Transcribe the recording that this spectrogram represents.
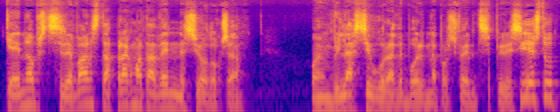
Και εν ώψη της Ρεβάνς τα πράγματα δεν είναι αισιόδοξα. Ο Εμβιλά σίγουρα δεν μπορεί να προσφέρει τις υπηρεσίες του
